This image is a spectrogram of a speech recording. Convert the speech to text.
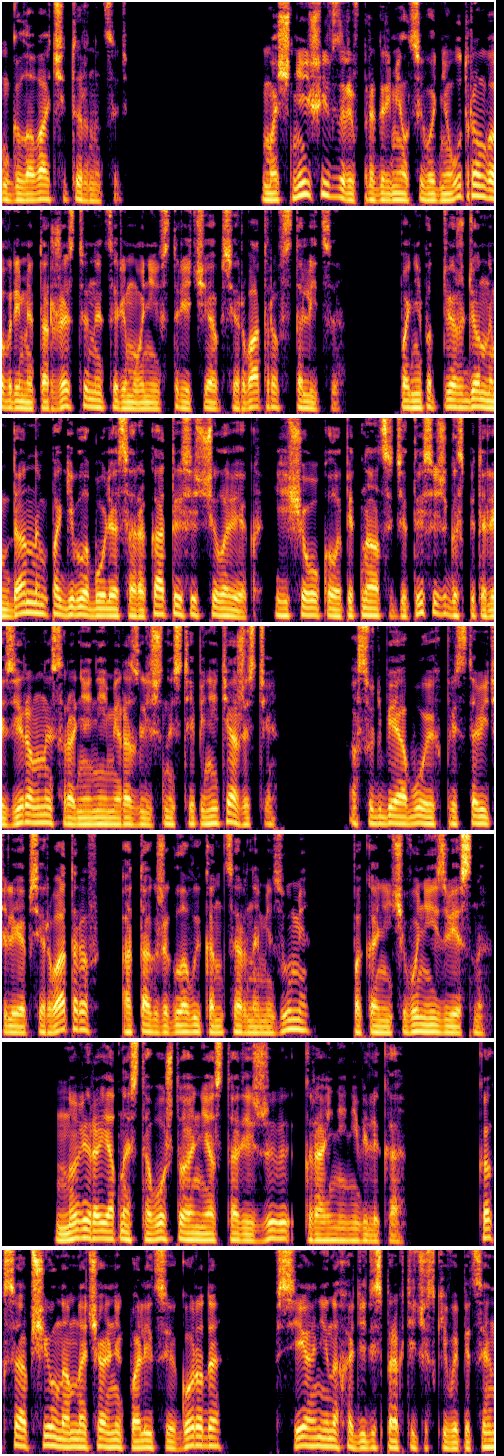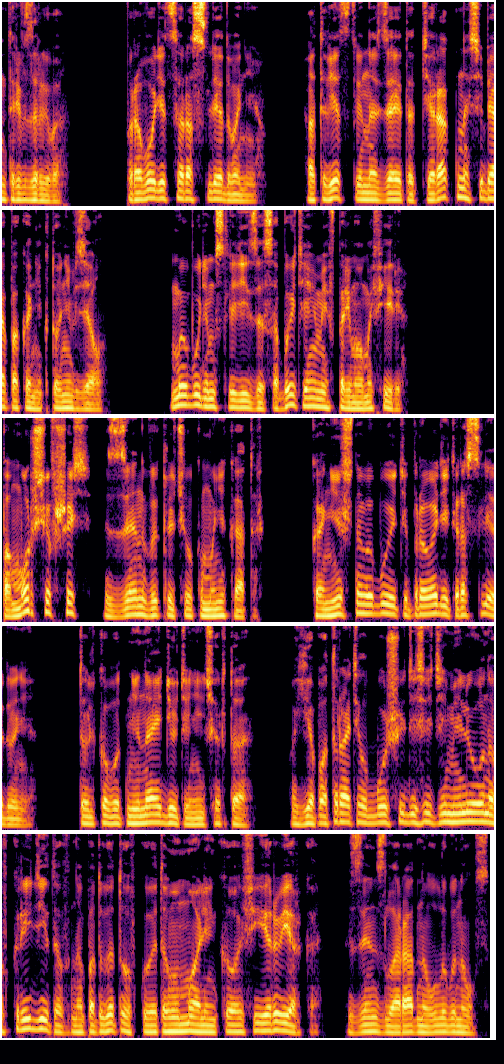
Глава 14. Мощнейший взрыв прогремел сегодня утром во время торжественной церемонии встречи обсерваторов в столице. По неподтвержденным данным погибло более 40 тысяч человек, еще около 15 тысяч госпитализированы с ранениями различной степени тяжести. О судьбе обоих представителей обсерваторов, а также главы концерна Мизуми, пока ничего не известно. Но вероятность того, что они остались живы, крайне невелика. Как сообщил нам начальник полиции города, все они находились практически в эпицентре взрыва. Проводится расследование. Ответственность за этот теракт на себя пока никто не взял. Мы будем следить за событиями в прямом эфире. Поморщившись, Зен выключил коммуникатор. «Конечно, вы будете проводить расследование. Только вот не найдете ни черта. Я потратил больше десяти миллионов кредитов на подготовку этого маленького фейерверка». Зен злорадно улыбнулся.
